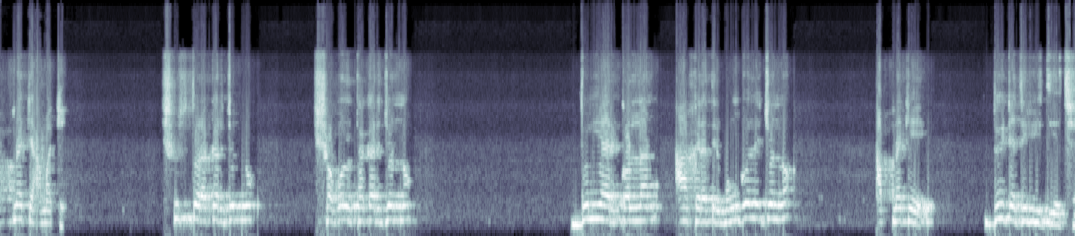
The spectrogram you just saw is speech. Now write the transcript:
আপনাকে আমাকে সুস্থ রাখার জন্য, সবল থাকার জন্য দুনিয়ার কল্যাণ, আখেরাতের মঙ্গলের জন্য আপনাকে দুইটা জিনিস দিয়েছে।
